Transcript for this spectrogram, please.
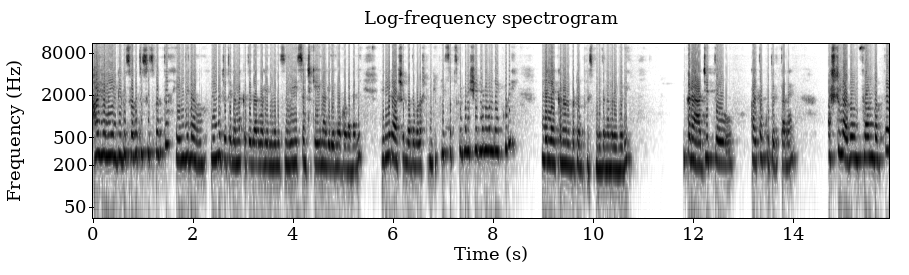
ಹಾಯ್ ಹಲೋ ಎಲ್ರಿಗೂ ಸ್ವಾಗತ ಸುಸ್ವಾಗತ ಇಂದಿನ ನಿಮ್ಮ ಜೊತೆ ನನ್ನ ಕತೆ ಧಾರವಾಹಿ ಈ ಸಂಚಿಕೆ ಏನಾಗಿದೆ ನೋಡೋಣ ಬನ್ನಿ. ಎಲ್ಲರ ಆಶೀರ್ವಾದ ಬಹಳಷ್ಟು ಮಾಡಿ ಪ್ಲೀಸ್ ಸಬ್ಸ್ಕ್ರೈಬ್ ಮಾಡಿ ಶೇರ್ ಮಾಡಿ, ಒಂದು ಲೈಕ್ ಕೊಡಿ. Bell icon all button press ಮಾಡೋದನ್ನ ಬಿಡಿ. ಈ ಕಡೆ ಅಜಿತ್ ಕಾಯ್ತಾ ಕೂತಿರ್ತಾನೆ. ಅಷ್ಟರಲ್ಲಿ ಅದೊಂದು ಫೋನ್ ಬರುತ್ತೆ.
